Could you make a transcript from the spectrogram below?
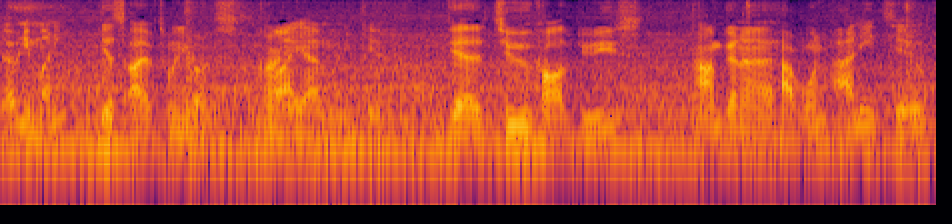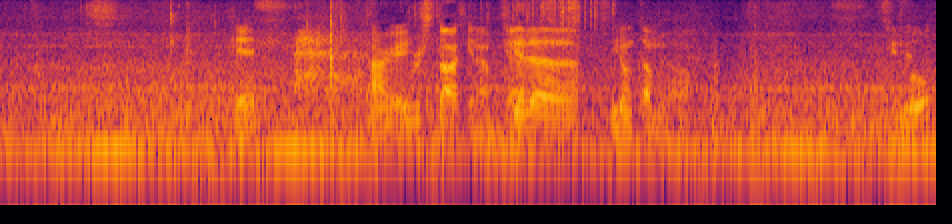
you have any money? Yes, I have 20 bucks. All Oh, I have money too. Get two Call of Duties. I'm gonna have one. I need two. Okay. All right. We're stocking up, guys. Get a We don't come at all. Two volts?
